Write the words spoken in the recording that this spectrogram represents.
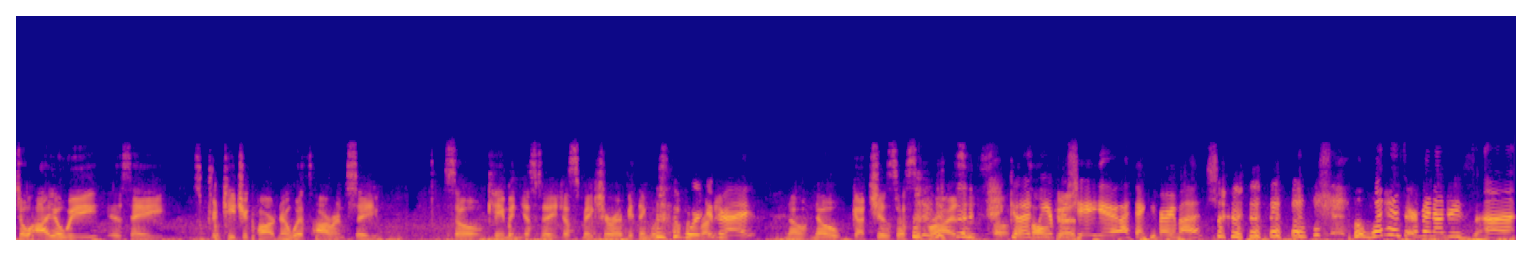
so IOE is a strategic partner with RMC. So came in yesterday just to make sure everything was up and Working running. right. No, no gotches or surprises. So good. We appreciate you. I thank you very much. but what has Irvine Ondrey's uh,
